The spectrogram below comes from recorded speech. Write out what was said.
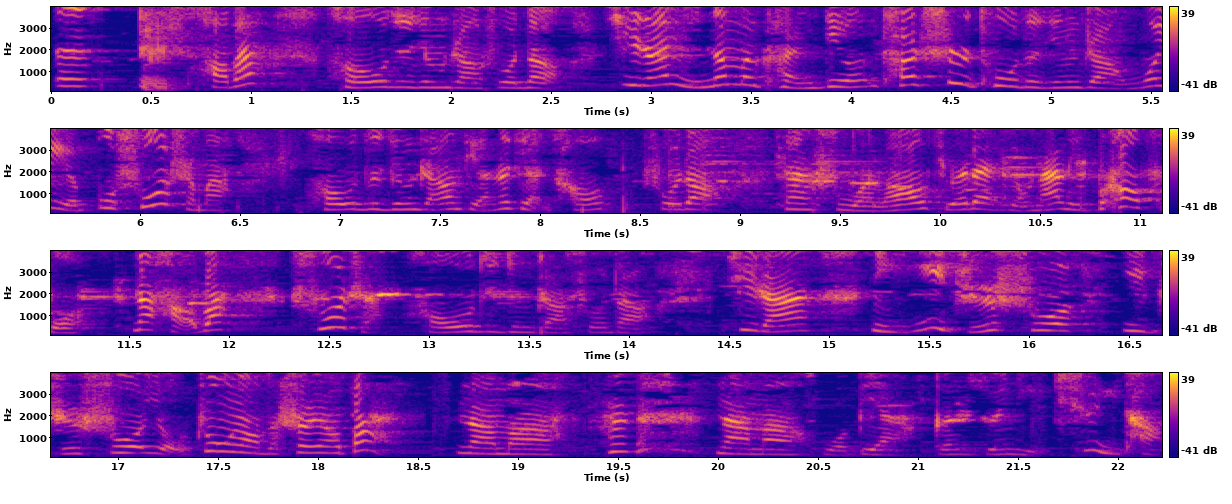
嗯，好吧，猴子警长说道。既然你那么肯定他是兔子警长，我也不说什么。猴子警长点了点头，说道：“但是我老觉得有哪里不靠谱。”那好吧，说着，猴子警长说道：“既然你一直说，一直说有重要的事要办，那么，哼，那么我便跟随你去一趟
